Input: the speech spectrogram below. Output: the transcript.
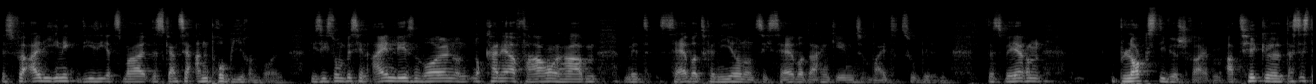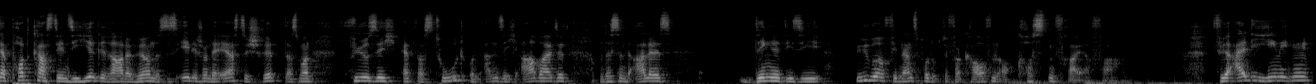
ist für all diejenigen, die jetzt mal das Ganze anprobieren wollen, die sich so ein bisschen einlesen wollen und noch keine Erfahrung haben mit selber trainieren und sich selber dahingehend weiterzubilden. Das wären Blogs, die wir schreiben, Artikel, das ist der Podcast, den Sie hier gerade hören. Das ist eh schon der erste Schritt, dass man für sich etwas tut und an sich arbeitet. Und das sind alles Dinge, die Sie über Finanzprodukte verkaufen, auch kostenfrei erfahren. Für all diejenigen,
